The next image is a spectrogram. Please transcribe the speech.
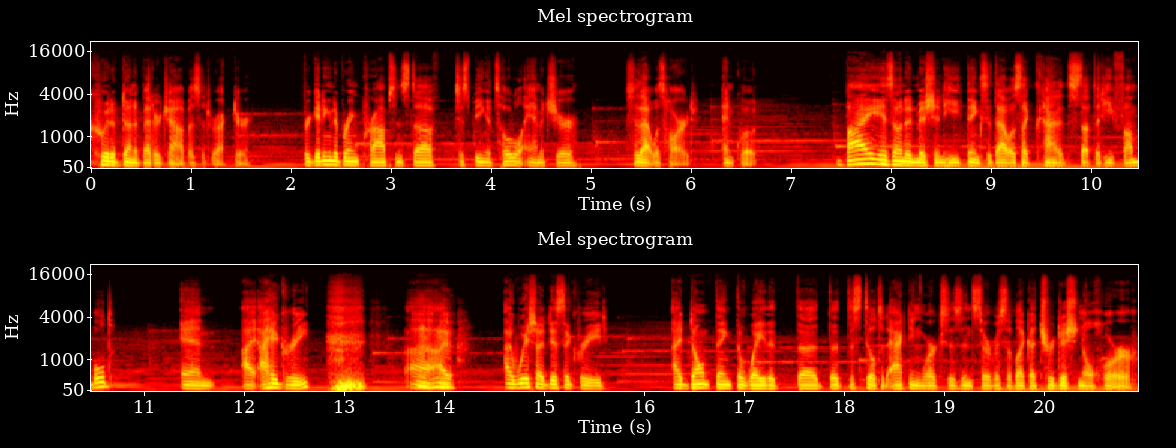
could have done a better job as a director. Forgetting to bring props and stuff, just being a total amateur, so that was hard. End quote. By his own admission, he thinks that that was like kind of the stuff that he fumbled, and I, I agree. uh, I I wish I disagreed. I don't think the way that the, the the stilted acting works is in service of like a traditional horror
